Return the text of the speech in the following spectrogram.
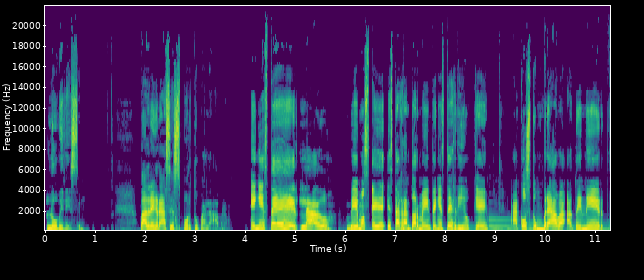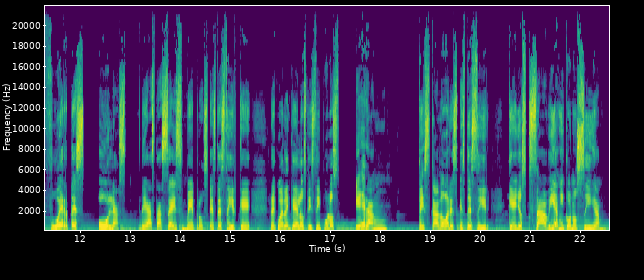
lo obedecen? Padre, gracias por tu palabra. En este lado vemos eh, esta gran tormenta en este río que acostumbraba a tener fuertes olas de hasta seis metros. Es decir, que recuerden que los discípulos eran pescadores, es decir, que ellos sabían y conocían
